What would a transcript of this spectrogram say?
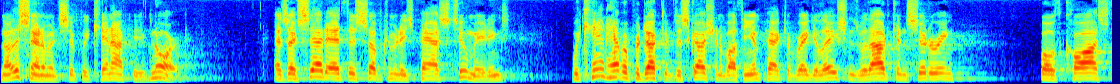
Now, this sentiment simply cannot be ignored. As I have said at this subcommittee's past two meetings, we can't have a productive discussion about the impact of regulations without considering both cost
